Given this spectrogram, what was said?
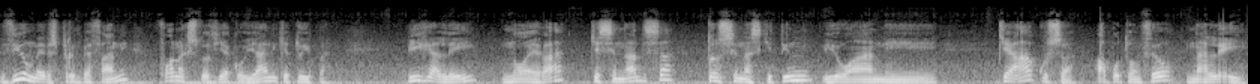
Δύο μέρες πριν πεθάνει, φώναξε το Διακογιάννη και του είπα: Πήγα, λέει, νοερά και συνάντησα τον συνασκητή μου Ιωάννη και άκουσα από τον Θεό να λέει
